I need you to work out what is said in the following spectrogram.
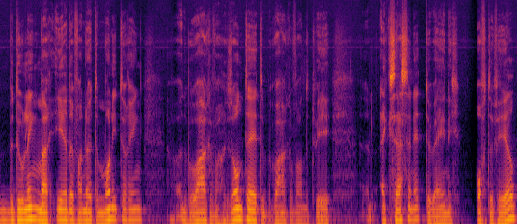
bedoeling, maar eerder vanuit de monitoring, het bewaken van gezondheid, het bewaken van de twee excessen, in, te weinig of te veel,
